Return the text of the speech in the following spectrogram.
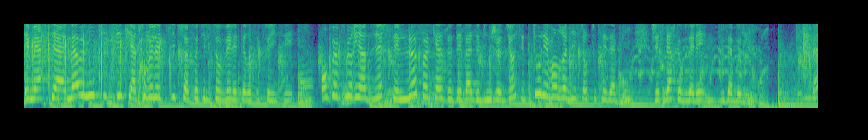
Et merci à Naomi Titi qui a trouvé le titre Faut-il sauver l'hétérosexualité? On peut plus rien dire, c'est le podcast de débat de Binge Audio, c'est tous les vendredis sur toutes les applis. J'espère que vous allez vous abonner. Ah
